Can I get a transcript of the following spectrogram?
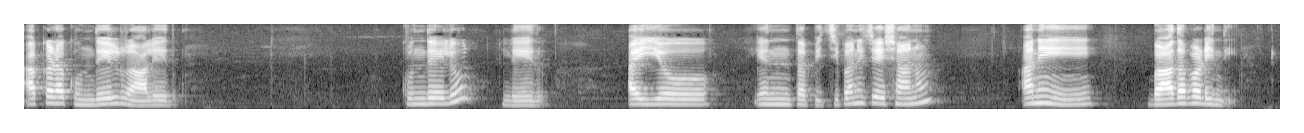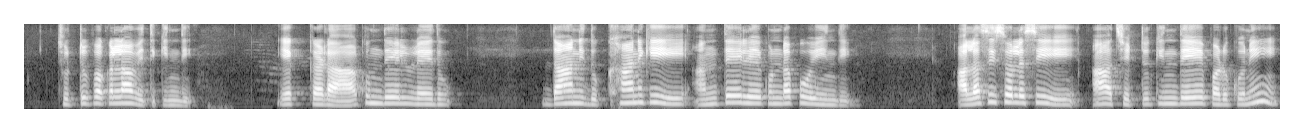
అక్కడ కుందేలు రాలేదు. కుందేలు లేదు. అయ్యో ఎంత పిచ్చి పని చేశాను అని బాధపడింది. చుట్టుపక్కల వెతికింది. ఎక్కడా కుందేలు లేదు. దాని దుఃఖానికి అంతే లేకుండా పోయింది. అలసి సొలసి ఆ చెట్టు కిందే పడుకొని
